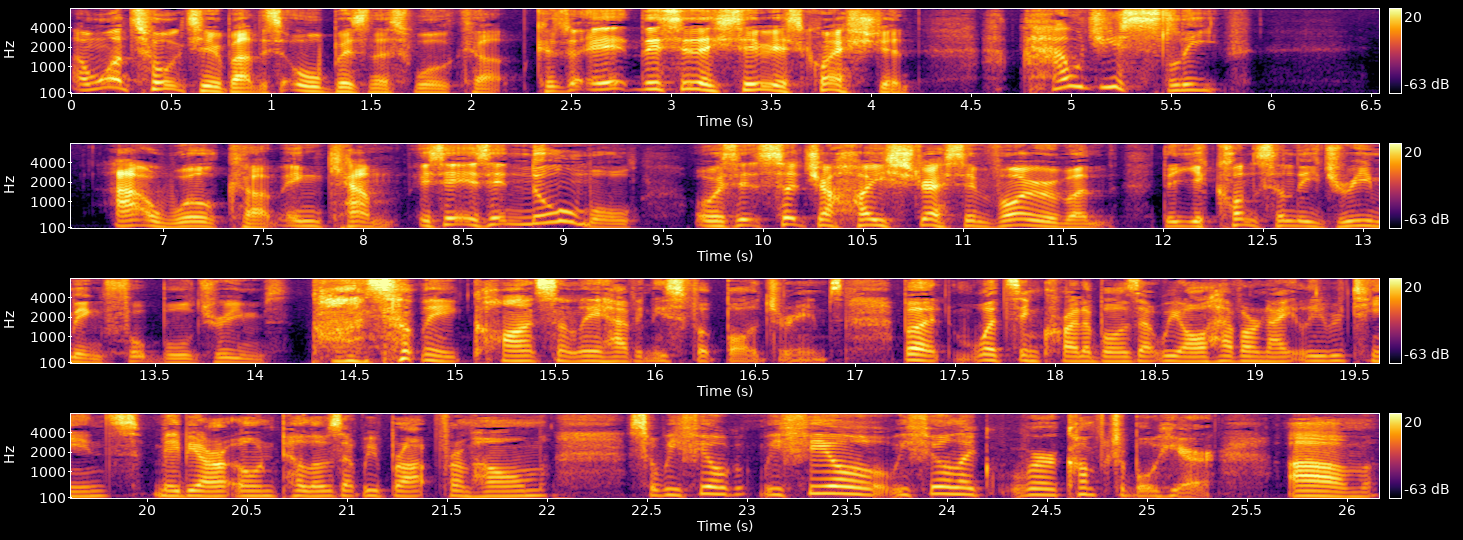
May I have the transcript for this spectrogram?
I want to talk to you about this all business World Cup because this is a serious question. How do you sleep at a World Cup in camp? Is it is it normal or is it such a high stress environment that you're constantly dreaming football dreams? constantly, constantly having these football dreams. But what's incredible is that we all have our nightly routines, maybe our own pillows that we brought from home. So we feel, we feel, we feel like we're comfortable here. Um,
